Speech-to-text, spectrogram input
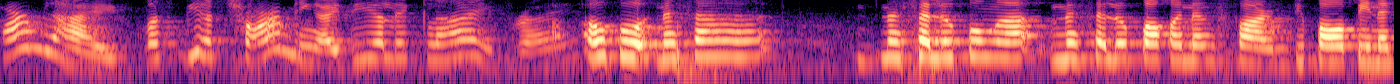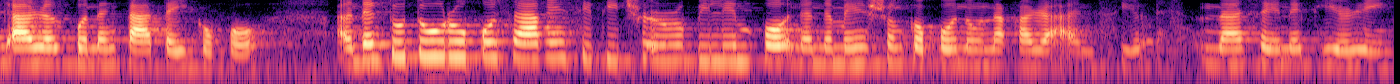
farm life. Must be a charming, idyllic life, right? Opo, nasa nasalo po nga, nasalo po ako ng farm. Di po ako pinag-aral po ng tatay ko po. Ang nagtuturo po sa akin si Teacher Rubilin po na na-mention ko po nung nakaraan si, na Senate hearing.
